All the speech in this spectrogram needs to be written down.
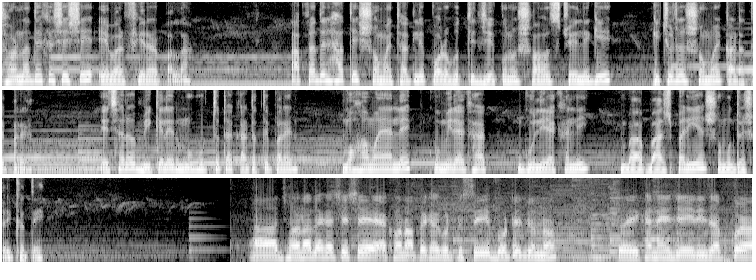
ঝর্ণা দেখা শেষে এবার ফেরার পালা। আপনাদের হাতে সময় থাকলে পরবর্তী যে কোনো সহজ ট্রেলে গিয়ে কিছুটা সময় কাটাতে পারেন। এছাড়াও বিকেলের মুহূর্তটা কাটাতে পারেন মহামায়া লেক, কুমিরাঘাট, গুলিয়াখালী বা বাঁশবাড়িয়া সমুদ্র সৈকতে। ঝর্ণা দেখা শেষে এখন অপেক্ষা করতেছি বোটের জন্য। তো এখানে যে রিজার্ভ করা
